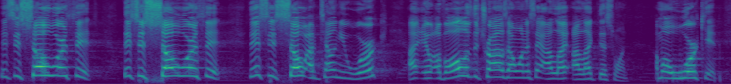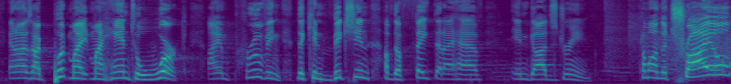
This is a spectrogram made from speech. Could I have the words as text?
This is so worth it. This is so worth it. This is so, I'm telling you, work, I, of all of the trials I want to say, I like, I like this one. I'm going to work it. And as I put my, my hand to work, I am proving the conviction of the faith that I have in God's dream. Come on, the trial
